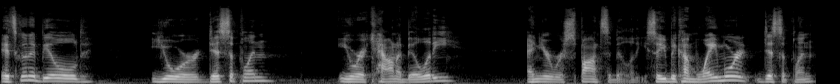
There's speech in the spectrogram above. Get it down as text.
it's going to build your discipline, your accountability, and your responsibility. So you become way more disciplined,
